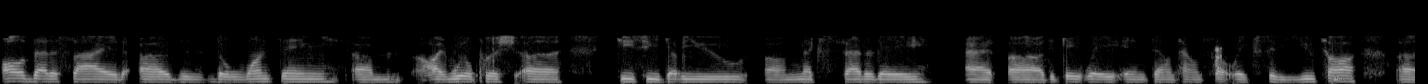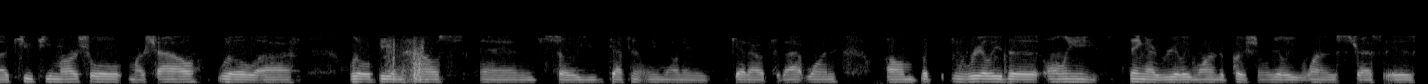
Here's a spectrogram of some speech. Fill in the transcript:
all of that aside, uh, the the one thing um, I will push uh, DCW um, next Saturday at uh, the Gateway in downtown Salt Lake City, Utah. Uh, QT Marshall Marshall will uh, will be in the house, and so you definitely want to get out to that one. Um, but really, the only thing I really wanted to push and really wanted to stress is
